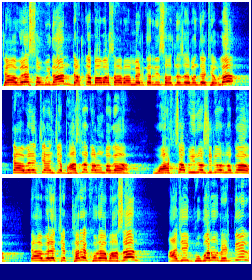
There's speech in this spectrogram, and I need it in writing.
ज्या वेळेस संविधान डॉक्टर बाबासाहेब आंबेडकरनी संसदेमध्ये ठेवलं त्यावेळेचे यांचे भाषणं काढून बघा. व्हॉट्सअप युनिव्हर्सिटीवर नको. त्यावेळेचे खरे खुरे भाषण आजही गुगलवर भेटतील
